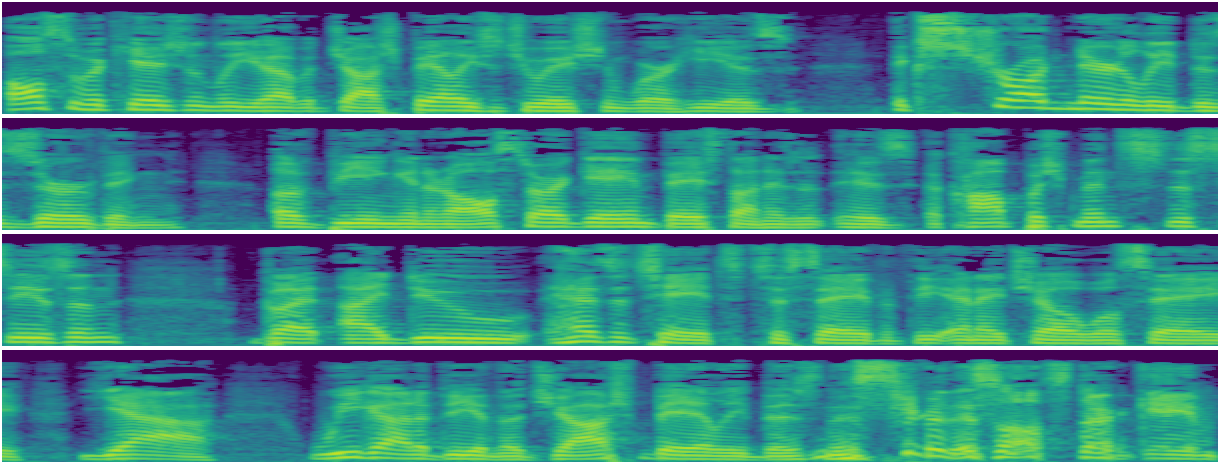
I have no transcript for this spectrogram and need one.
also occasionally you have a Josh Bailey situation where he is extraordinarily deserving of being in an all-star game based on his, his accomplishments this season. But I do hesitate to say that the NHL will say, yeah, we got to be in the Josh Bailey business for this All Star game,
